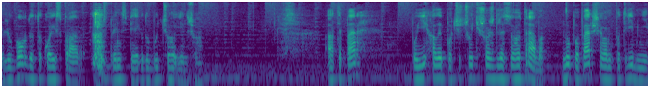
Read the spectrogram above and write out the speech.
любов до такої справи, в принципі, як до будь-чого іншого. А тепер поїхали по чуть-чуть, що ж для цього треба. Ну, по-перше, вам потрібні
